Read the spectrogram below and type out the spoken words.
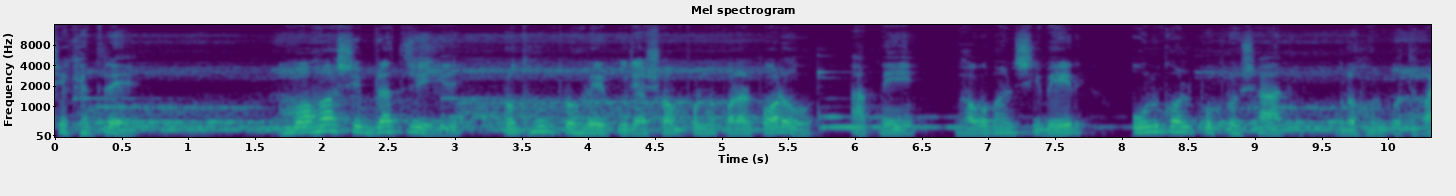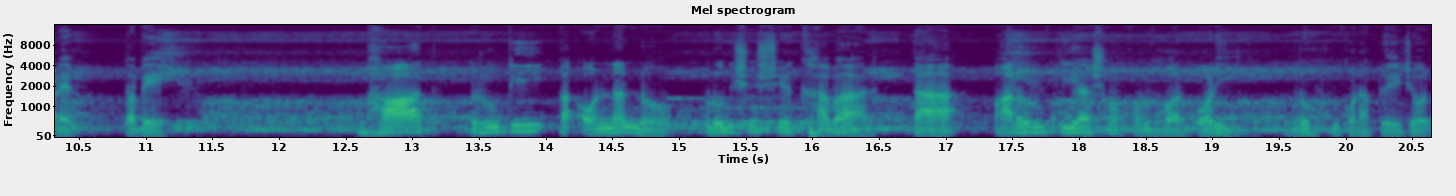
সেক্ষেত্রে মহাশিবরাত্রির প্রথম প্রহরের পূজা সম্পন্ন করার পরও আপনি ভগবান শিবের অনুকল্প প্রসাদ গ্রহণ করতে পারেন। তবে ভাত, রুটি বা অন্যান্য রবি শস্যের খাবার তা পালন ক্রিয়া সম্পন্ন হওয়ার পরই গ্রহণ করা প্রয়োজন।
